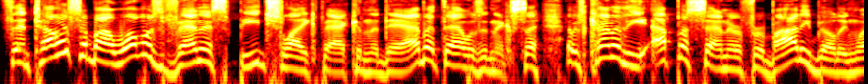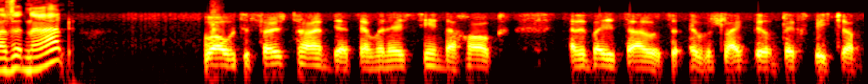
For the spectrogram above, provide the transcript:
Th- tell us about what was Venice Beach like back in the day. I bet that was an exci- it was kind of the epicenter for bodybuilding, was it not? Well, it was the first time that, that when they seen the Hulk, everybody thought it was it was like Bill Bixby jump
